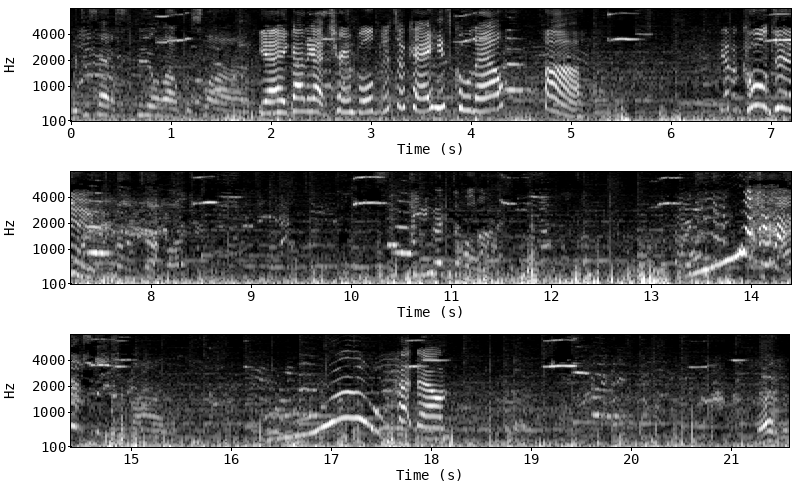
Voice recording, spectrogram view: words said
We just had a spill out the slide. Yeah, he kind of got trampled. It's okay. He's cool now. Huh? You have a cool dude. You have to hold on. Woo! Hat down. That'd have been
